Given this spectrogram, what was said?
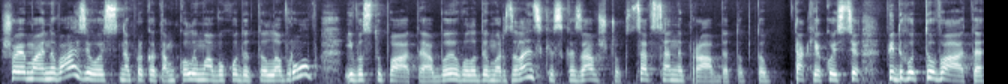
Що я маю на увазі? Ось, наприклад, там, коли мав виходити Лавров і виступати, аби Володимир Зеленський сказав, що це все неправда. Тобто так якось підготувати.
